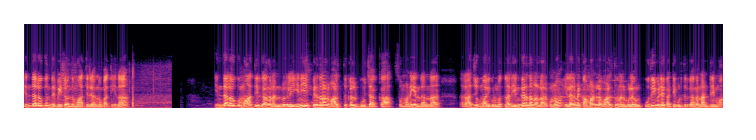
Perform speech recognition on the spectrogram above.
எந்த அளவுக்கு இந்த வீட்டை வந்து மாத்திருக்காங்க பாத்தீங்கன்னா இந்த அளவுக்கு மாற்றிருக்காங்க நண்பர்களே. இனிய பிறந்தநாள் வாழ்த்துக்கள் பூஜாக்கா. ஸோ மணிகண்டன் அண்ணா ராஜகுமாரி குடும்பத்தினர் எங்கே இருந்தால் நல்லா இருக்கணும். எல்லாருமே கமாண்டில் வாழ்த்துங்க நண்பர்களே. ஒரு புது வீடியோ கட்டி கொடுத்துருக்காங்க. நன்றிம்மா.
